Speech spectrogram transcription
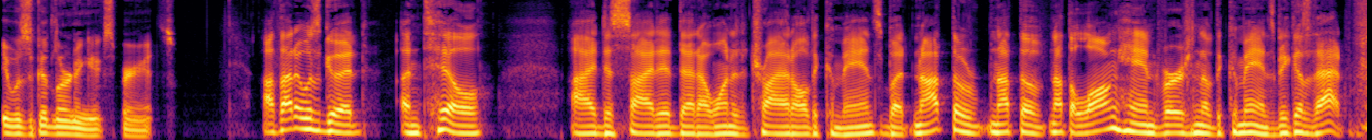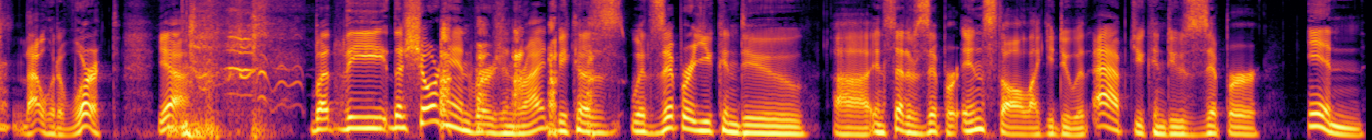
it was a good learning experience. I thought it was good until I decided that I wanted to try out all the commands, but not the not the not the longhand version of the commands because that that would have worked. Yeah. but the the shorthand version, right? Because with Zypper you can do uh, instead of Zypper install like you do with apt, you can do Zypper in.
